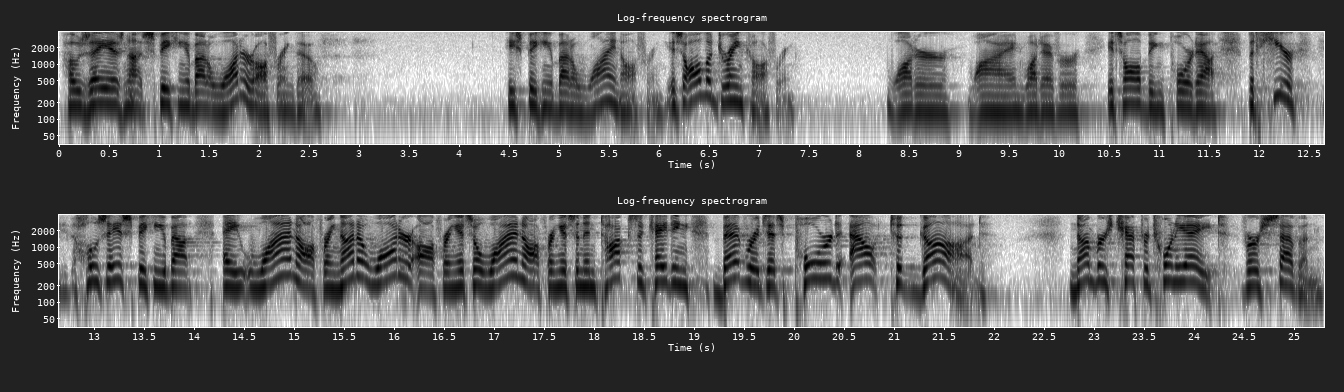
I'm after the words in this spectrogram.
Hosea is not speaking about a water offering, though. He's speaking about a wine offering. It's all a drink offering water, wine, whatever. It's all being poured out. But here, Hosea is speaking about a wine offering, not a water offering. It's a wine offering. It's an intoxicating beverage that's poured out to God. Numbers chapter 28, verse 7.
